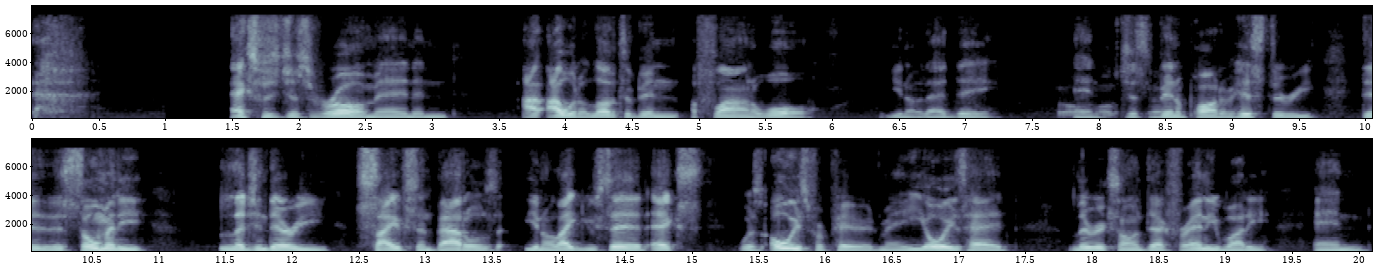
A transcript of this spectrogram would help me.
X was just raw, man, and I, I would have loved to have been a fly on a wall, you know, that day and just been a part of history. There's so many legendary sipes and battles. You know, like you said, X was always prepared, man. He always had lyrics on deck for anybody. And,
